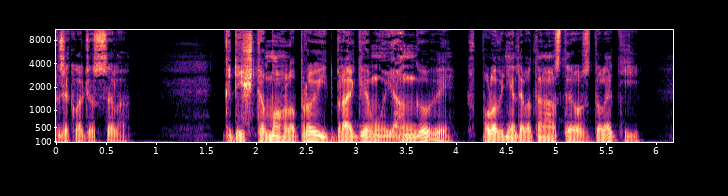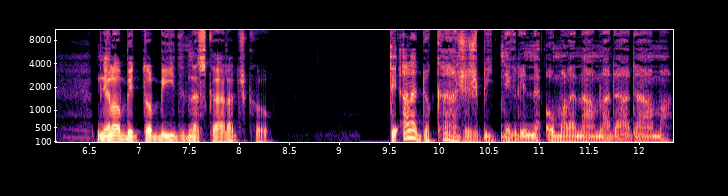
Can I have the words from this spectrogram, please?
řekla Josela. Když to mohlo projít Brigemu Youngovi v polovině 19. století, mělo by to být dneska hračkou. Ty ale dokážeš být někdy neomalená mladá dáma.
